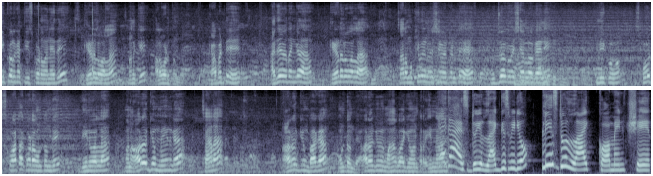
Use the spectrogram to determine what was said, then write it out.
ఈక్వల్గా తీసుకోవడం అనేది క్రీడల వల్ల మనకి అలవడుతుంది. కాబట్టి అదేవిధంగా క్రీడల వల్ల చాలా ముఖ్యమైన విషయం ఏంటంటే ఉద్యోగ విషయాల్లో కానీ మీకు స్పోర్ట్స్ కోటా కూడా ఉంటుంది. దీనివల్ల మన ఆరోగ్యం మెయిన్గా చాలా ఆరోగ్యం బాగా ఉంటుంది. ఆరోగ్యమే మహాభాగ్యం అంటారు. do you like this video? Please do like, comment, share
